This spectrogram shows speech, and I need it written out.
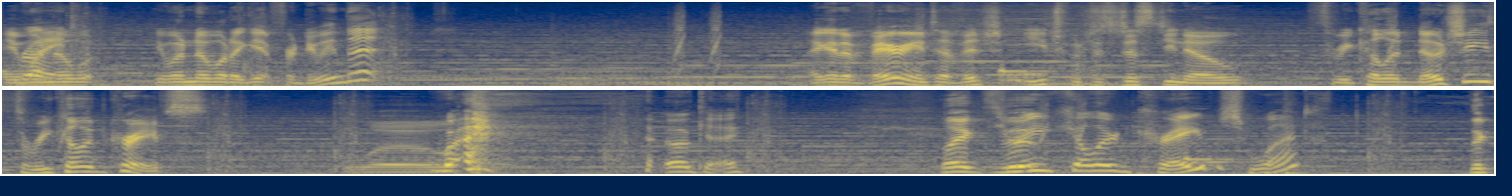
You Right. wanna know what you wanna know what I get for doing that? I get a variant of each, each which is just, you know, three colored nochi, three colored crepes. Whoa. okay. Like the- Three colored crepes? What? The,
